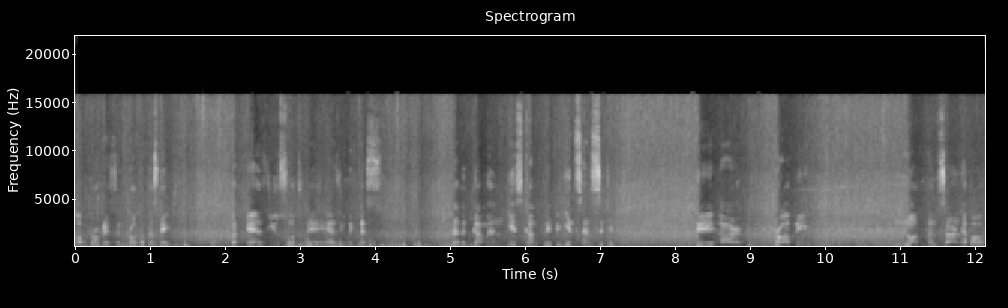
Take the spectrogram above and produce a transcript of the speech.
of progress and growth of the state. But as you saw today, as you witness, that the government is completely insensitive. They are probably not concerned about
